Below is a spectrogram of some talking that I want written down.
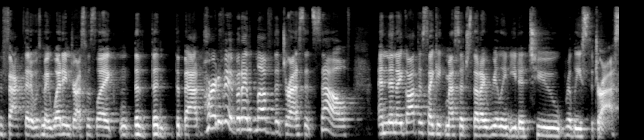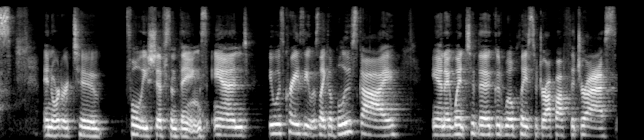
the fact that it was my wedding dress was like mm, the the the bad part of it but i love the dress itself and then i got the psychic message that i really needed to release the dress in order to fully shift some things. And it was crazy. It was like a blue sky. And I went to the Goodwill place to drop off the dress.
